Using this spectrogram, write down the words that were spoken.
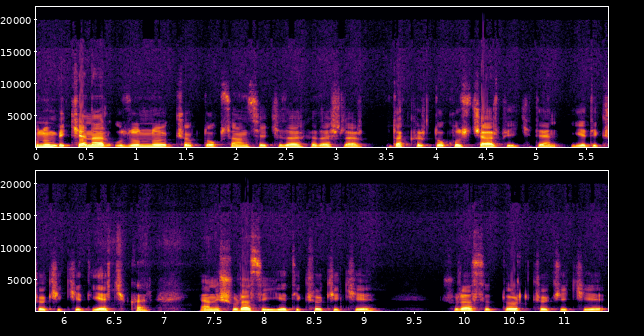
Bunun bir kenar uzunluğu kök 98 arkadaşlar. Bu da 49 çarpı 2'den 7 kök 2 diye çıkar. Yani şurası 7 kök 2. Şurası 4 kök 2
